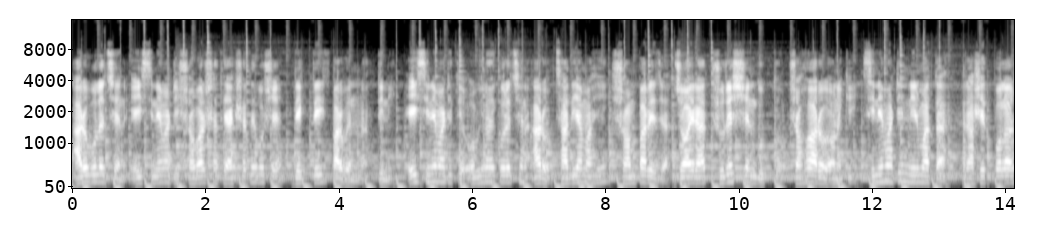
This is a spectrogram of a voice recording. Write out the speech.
আরও বলেছেন, এই সিনেমাটি সবার সাথে একসাথে বসে দেখতেই পারবেন না তিনি। এই সিনেমাটিতে অভিনয় করেছেন আরও সাদিয়া মাহি, শম্পা রেজা জয়রাত সুরেশ সেনগুপ্ত সহ আরও অনেকেই। সিনেমাটির নির্মাতা রাশেদ পলাশ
